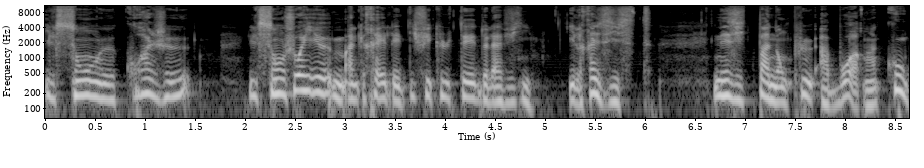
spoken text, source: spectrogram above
Ils sont euh, courageux, ils sont joyeux malgré les difficultés de la vie. Ils résistent, n'hésitent pas non plus à boire un coup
